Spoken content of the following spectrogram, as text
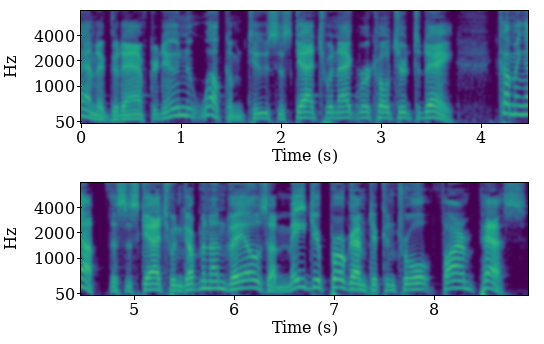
And a good afternoon. Welcome to Saskatchewan Agriculture Today. Coming up, the Saskatchewan government unveils a major program to control farm pests.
